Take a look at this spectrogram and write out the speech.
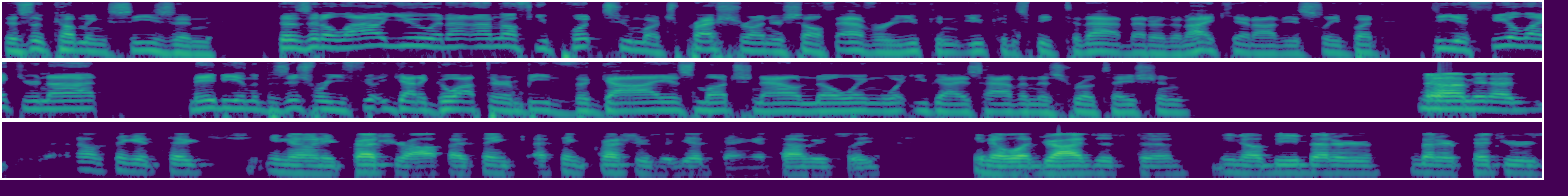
this upcoming season, does it allow you? And I don't know if you put too much pressure on yourself ever. You can you can speak to that better than I can, obviously. But do you feel like you're not maybe in the position where you feel you got to go out there and be the guy as much now, knowing what you guys have in this rotation? No, I mean I, I don't think it takes you know any pressure off. I think I think pressure is a good thing. It's obviously you know what drives us to you know be better better pitchers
